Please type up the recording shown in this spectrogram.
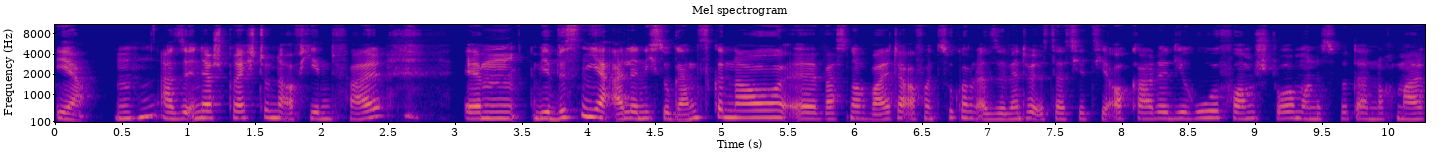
Ja, mhm. also in der Sprechstunde auf jeden Fall. Ähm, wir wissen ja alle nicht so ganz genau, äh, was noch weiter auf uns zukommt. Also eventuell ist das jetzt hier auch gerade die Ruhe vorm Sturm und es wird dann nochmal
